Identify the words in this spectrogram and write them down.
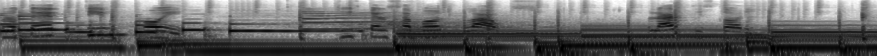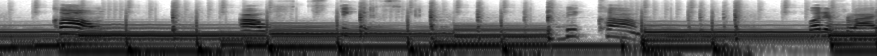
protective oil, dispersible gloves, plastic coating, cone of stickers, big butterfly,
